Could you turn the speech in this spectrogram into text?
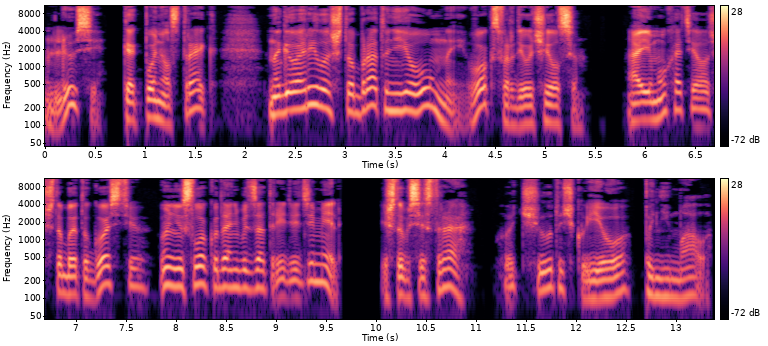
Люси, как понял Страйк, наговорила, что брат у нее умный, в Оксфорде учился, а ему хотелось, чтобы эту гостью унесло куда-нибудь за три-девять земель, и чтобы сестра хоть чуточку его понимала.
